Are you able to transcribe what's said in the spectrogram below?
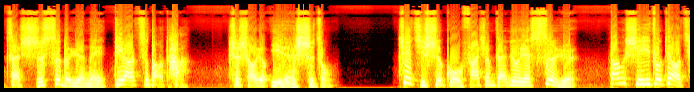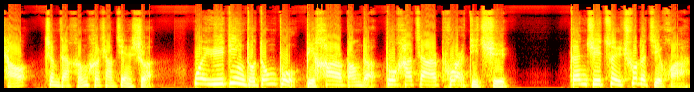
在十四个月内第二次倒塌，至少有一人失踪。这起事故发生在六月四日，当时一座吊桥正在恒河上建设，位于印度东部比哈尔邦的布哈加尔普尔地区。根据最初的计划，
